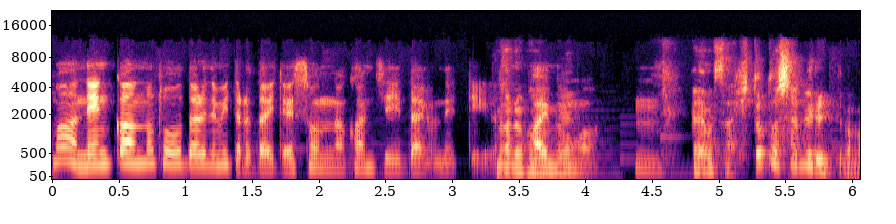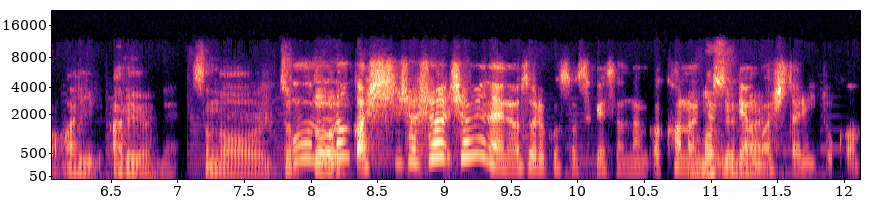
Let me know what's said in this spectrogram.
まあ年間のトータルで見たら大体そんな感じだよねっていうなるほどね。配分は。うん。でもさ、人と喋るってのもありあるよね。その、ちょっうん、なんと、かしゃしゃしゃべんないの？それこそ、すけさん、なんか彼女に電話したりとか。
